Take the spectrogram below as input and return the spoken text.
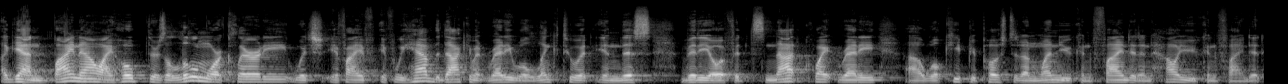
again, by now I hope there's a little more clarity, which if I if we have the document ready, we'll link to it in this video. If it's not quite ready, uh, we'll keep you posted on when you can find it and how you can find it.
